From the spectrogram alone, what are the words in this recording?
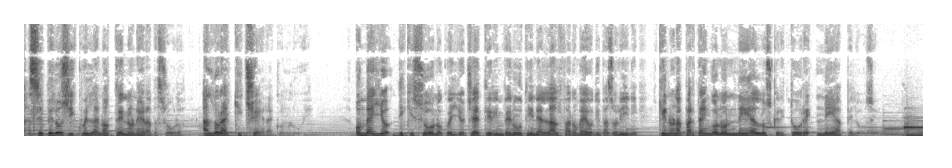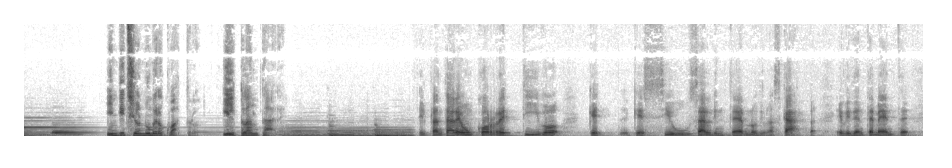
Ma se Pelosi quella notte non era da solo, allora chi c'era con lui? O meglio, di chi sono quegli oggetti rinvenuti nell'Alfa Romeo di Pasolini che non appartengono né allo scrittore né a Pelosi? Indizio numero 4. Il plantare. Il plantare è un correttivo che, che si usa all'interno di una scarpa, evidentemente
